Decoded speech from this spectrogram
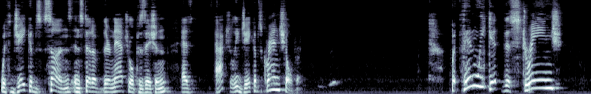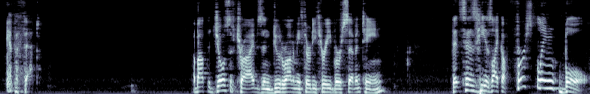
with Jacob's sons instead of their natural position as actually Jacob's grandchildren. But then we get this strange epithet about the Joseph tribes in Deuteronomy 33 verse 17 that says he is like a firstling bull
